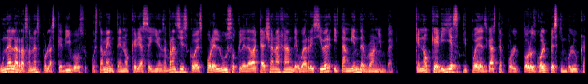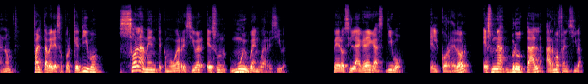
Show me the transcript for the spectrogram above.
Una de las razones por las que Divo supuestamente no quería seguir en San Francisco es por el uso que le daba Kyle Shanahan de wide receiver y también de running back que no quería ese tipo de desgaste por todos los golpes que involucra, ¿no? Falta ver eso, porque Divo solamente como wide receiver es un muy buen wide receiver. Pero si le agregas Divo, el corredor, es una brutal arma ofensiva.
